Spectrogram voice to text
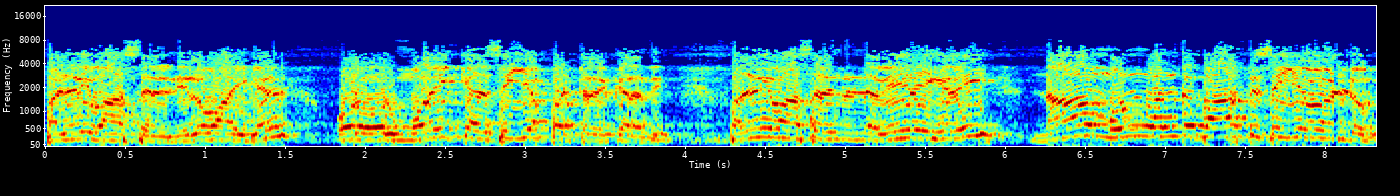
பள்ளிவாசல் நிர்வாகிகள் ஒரு ஒரு முறைக்கு அது செய்யப்பட்டிருக்கிறது. பள்ளிவாசல் இந்த வேலைகளை நாம் முன் வந்து பார்த்து செய்ய வேண்டும்.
